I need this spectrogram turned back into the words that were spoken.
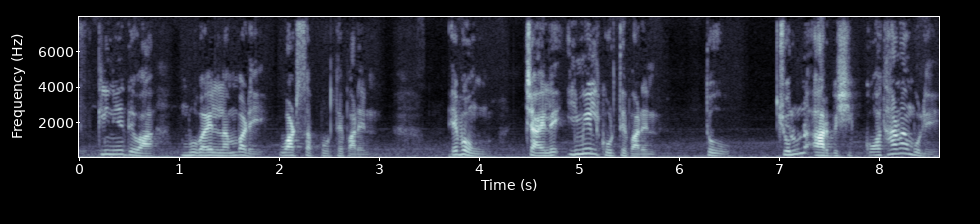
স্ক্রিনে দেওয়া মোবাইল নাম্বারে হোয়াটসঅ্যাপ করতে পারেন এবং চাইলে ইমেল করতে পারেন। তো চলুন আর বেশি কথা না বলে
